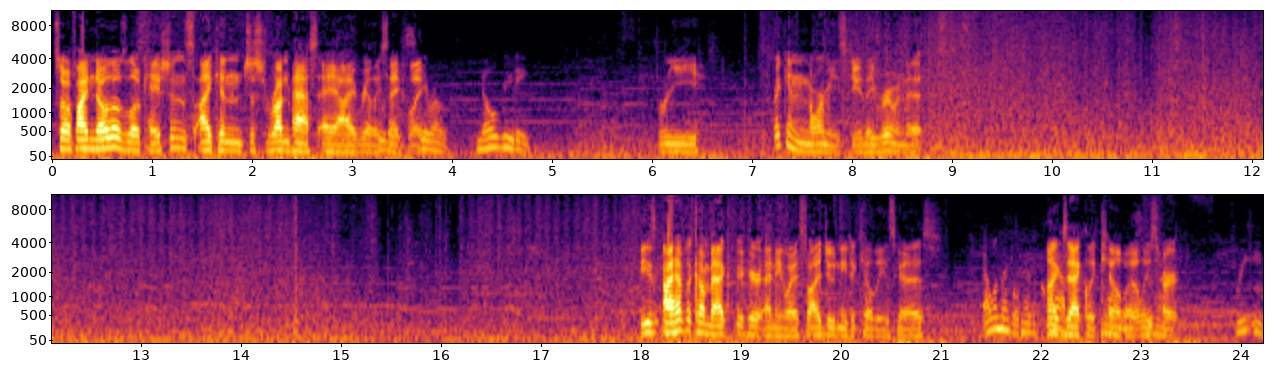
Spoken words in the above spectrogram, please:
So if I know those locations, I can just run past AI really safely. Zeros. No reading. Three. Freaking normies, dude. They ruined it. These I have to come back through here anyway, so I do need to kill these guys. Elemental head crab. Not exactly kill, but at least hurt. Three.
